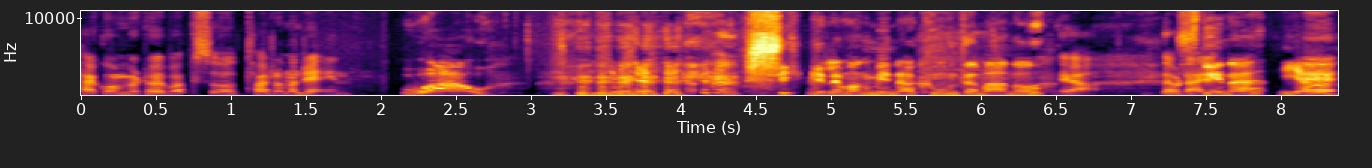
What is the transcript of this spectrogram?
Her kommer Toybox og Tarzan og Jane. Wow! Skikkelig mange minner kom til meg nå. Ja, det var. Stine Ja. er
